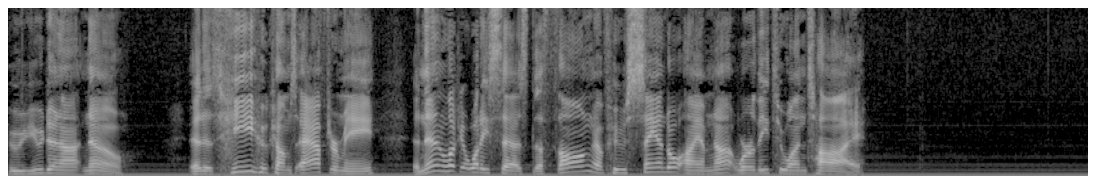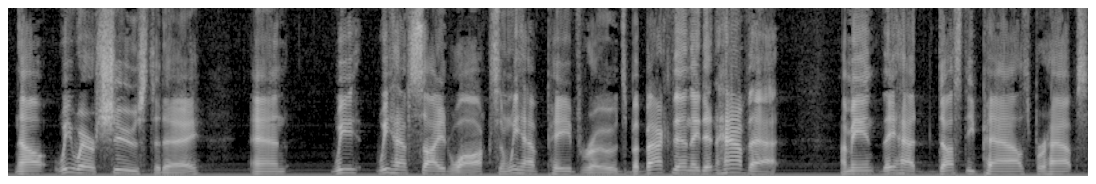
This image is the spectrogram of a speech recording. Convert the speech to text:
who you do not know. It is he who comes after me. And then look at what he says the thong of whose sandal I am not worthy to untie. Now, we wear shoes today, and we we have sidewalks and we have paved roads, but back then they didn't have that. I mean, they had dusty paths, perhaps,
